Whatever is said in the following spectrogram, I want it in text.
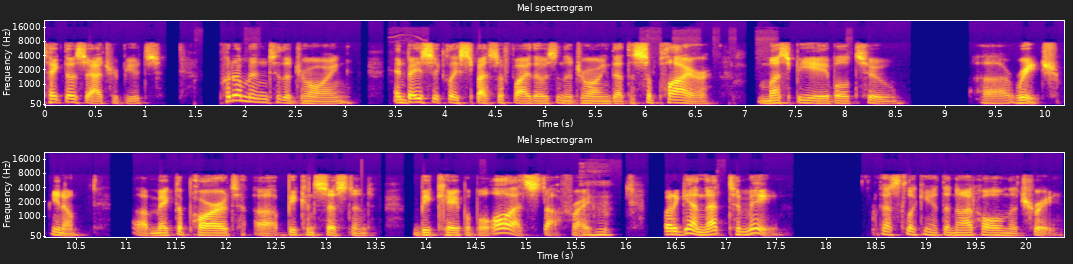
take those attributes, put them into the drawing, and basically specify those in the drawing that the supplier must be able to uh, reach. You know, uh, make the part, uh, be consistent, be capable, all that stuff, right? Mm-hmm. But again, that to me, that's looking at the knot hole in the tree.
